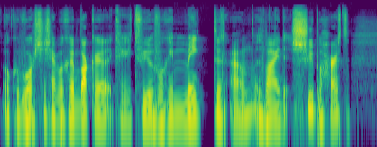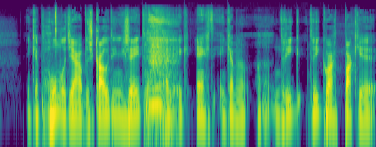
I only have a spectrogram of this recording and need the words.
ook worstjes hebben gebakken. Ik kreeg het vuur voor geen meter aan. Het waaide super hard. Ik heb 100 jaar op de scouting gezeten. en ik echt, ik heb een eh, drie, drie kwart pakje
